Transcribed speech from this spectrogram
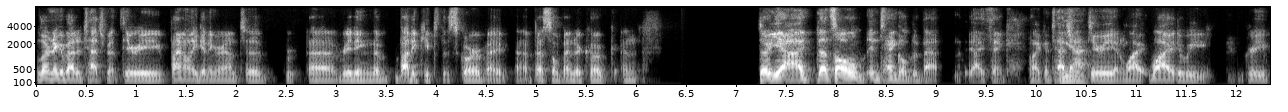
learning about attachment theory. Finally, getting around to uh, reading "The Body Keeps the Score" by uh, Bessel van der Kolk, and so yeah I, that's all entangled with that i think like attachment yeah. theory and why why do we grip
